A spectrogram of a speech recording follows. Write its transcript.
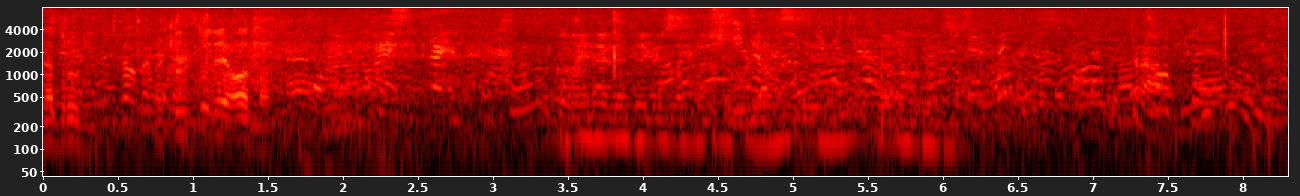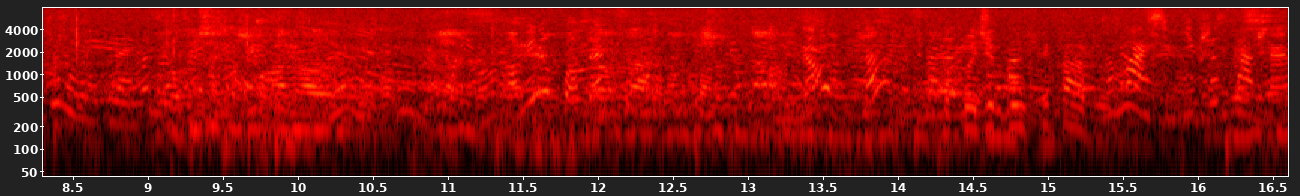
Na drugi. Taki tutaj od nas. O minut potem. No, no. To będzie punkt. No właśnie, nie przeskaczę.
